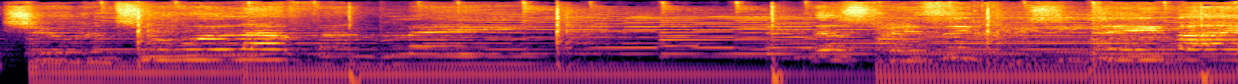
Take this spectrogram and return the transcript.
Children children's who will laugh and play. Their strength increasing day by day.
